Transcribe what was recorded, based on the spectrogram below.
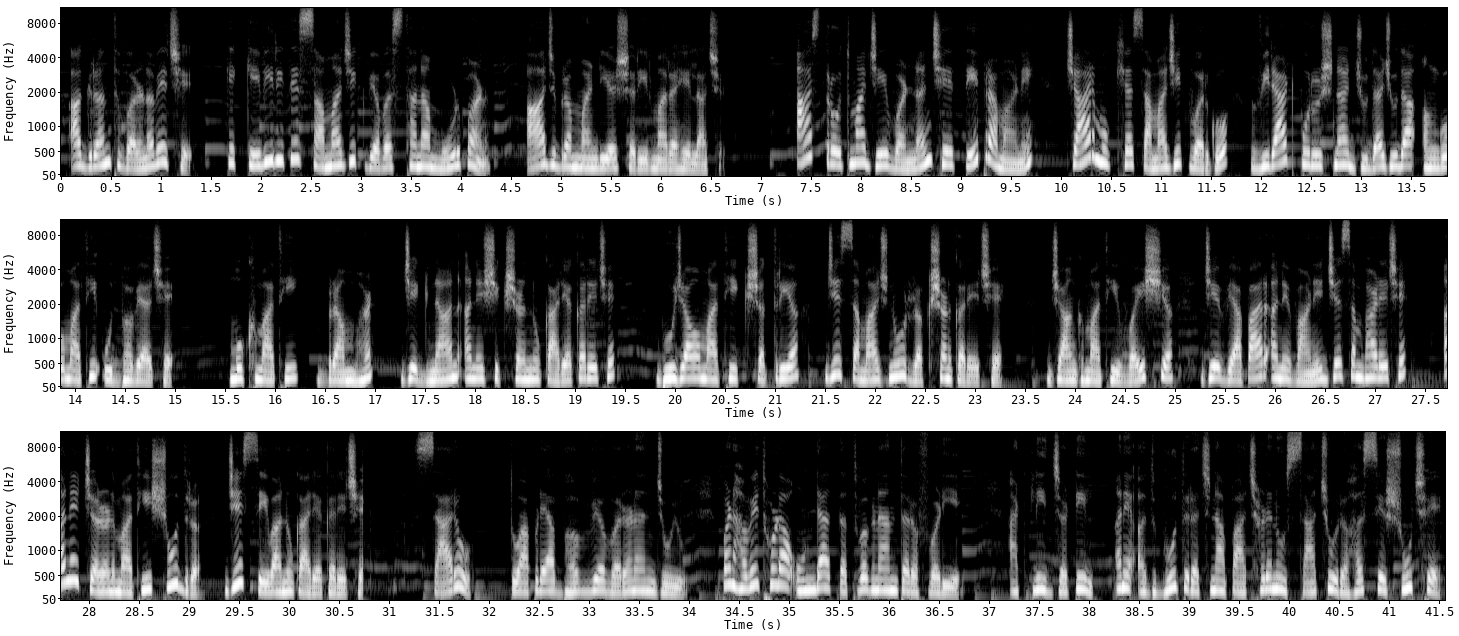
આ ગ્રંથ વર્ણવે છે કે કેવી રીતે સામાજિક વ્યવસ્થાના મૂળ પણ આ જ બ્રહ્માંડીય શરીરમાં રહેલા છે. આ સ્ત્રોતમાં જે વર્ણન છે તે પ્રમાણે ચાર મુખ્ય સામાજિક વર્ગો વિરાટ પુરુષના જુદા જુદા અંગોમાંથી ઉદ્ભવ્યા છે. મુખમાંથી બ્રાહ્મણ, જે જ્ઞાન અને શિક્ષણનું કાર્ય કરે છે, ભુજાઓમાંથી ક્ષત્રિય, જે સમાજનું રક્ષણ કરે છે, જાંઘમાંથી વૈશ્ય, જે વ્યાપાર અને વાણિજ્ય સંભાળે છે, અને ચરણમાંથી શૂદ્ર, જે સેવાનું કાર્ય કરે છે. સારું તો આપણે આ ભવ્ય વર્ણન જોયું. પણ હવે થોડા ઊંડા તત્વજ્ઞાન તરફ વળીએ. આટલી જટિલ અને અદ્ભુત રચના પાછળનું સાચું રહસ્ય શું છે?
